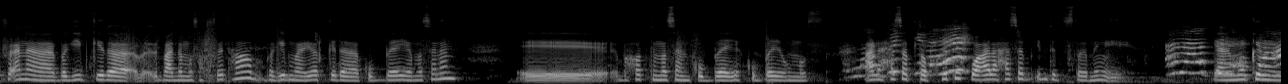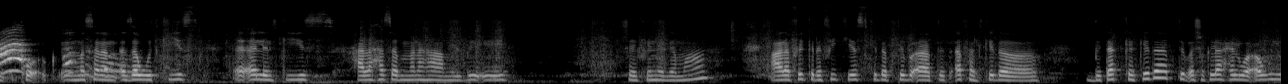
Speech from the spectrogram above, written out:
فأنا بجيب كده بعد ما صفيتها بجيب معيار كده كوباية مثلا. بحط مثلا كوباية كوباية ونص على حسب طبختك وعلى حسب أنت بتستخدمي إيه. يعني ممكن مثلا أزود كيس أقلل كيس على حسب ما أنا هعمل بيه إيه. شايفين يا جماعة؟ على فكرة في اكياس كده بتبقى بتتقفل كده بتكة كده بتبقى شكلها حلو قوي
